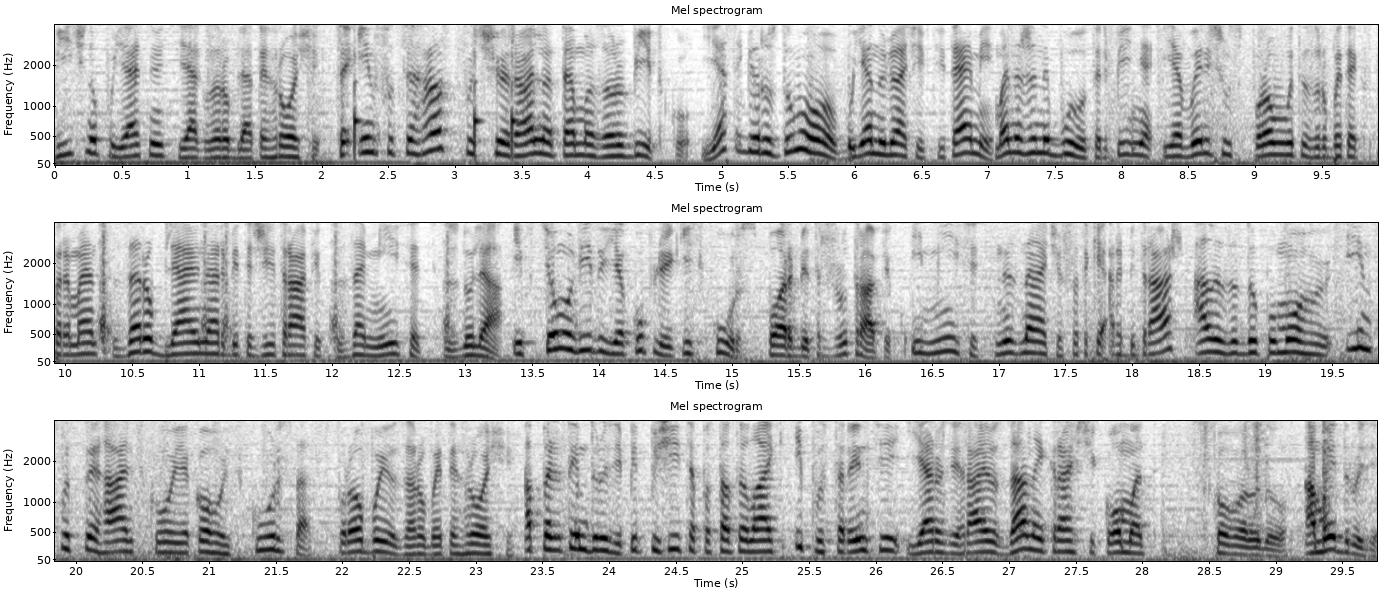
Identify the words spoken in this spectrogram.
вічно пояснюють, як заробляти гроші. Це інфоциганство чи реальна тема заробітку? Я собі роздумував, бо я нулячий в цій темі. У мене вже не було терпіння, і я вирішив спробувати зробити експеримент. Заробляю на арбітражі трафіку за місяць з нуля. І в цьому відео я куплю якийсь курс по арбітражу трафіку. І місяць, не знаючи, що таке арбітраж, але за допомогою інфоциганського якогось курса спробую заробити гроші. А перед тим, друзі, підпишіться, поставте лайк, і по старинці я розіграю за найкращий комент сковороду. А ми, друзі,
